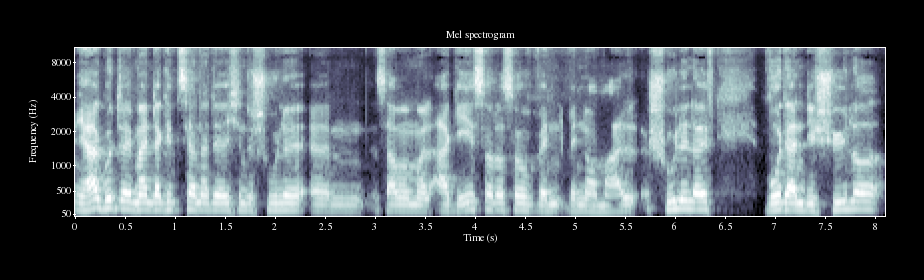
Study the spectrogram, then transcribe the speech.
ja, gut, ich meine, da gibt es ja natürlich in der Schule, ähm, sagen wir mal, AGs oder so, wenn, wenn normal Schule läuft, wo dann die Schüler,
